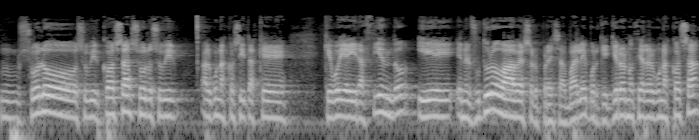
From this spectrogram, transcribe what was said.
mm, suelo subir cosas, suelo subir algunas cositas que, que voy a ir haciendo y en el futuro va a haber sorpresas, ¿vale? Porque quiero anunciar algunas cosas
